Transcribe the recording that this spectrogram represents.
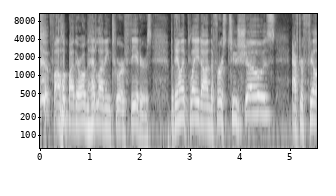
followed by their own headlining tour of theaters. But they only played on the first two shows after fi-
